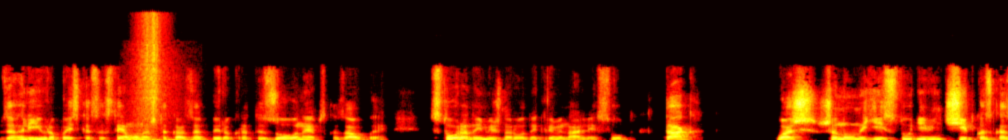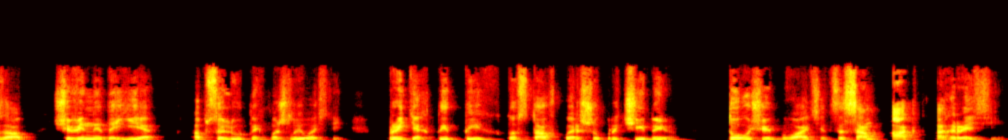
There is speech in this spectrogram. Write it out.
взагалі європейська система, вона ж така забюрократизована, я б сказав би, створений міжнародний кримінальний суд. Так, ваш шановний гість студії він чітко сказав, що він не дає абсолютних можливостей притягти тих, хто став першопричиною того, що відбувається. Це сам акт агресії.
